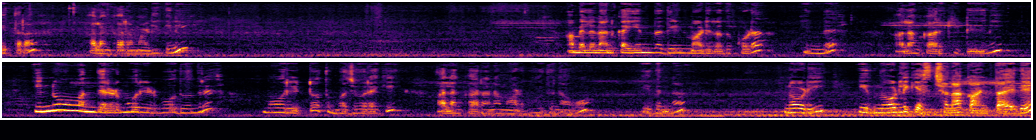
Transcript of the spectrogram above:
ಈ ಥರ ಅಲಂಕಾರ ಮಾಡಿದ್ದೀನಿ. ಆಮೇಲೆ ನಾನು ಕೈಯಿಂದ ದಿಂಡು ಮಾಡಿರೋದು ಕೂಡ ಹಿಂದೆ ಅಲಂಕಾರಕ್ಕೆ ಇಟ್ಟಿದ್ದೀನಿ. ಇನ್ನೂ ಒಂದೆರಡು ಮೂರು ಇಡ್ಬೋದು ಅಂದರೆ ಮೂರು ಇಟ್ಟು ತುಂಬ ಜೋರಾಗಿ ಅಲಂಕಾರನ ಮಾಡ್ಬೋದು ನಾವು. ಇದನ್ನು ನೋಡಿ, ಇದು ನೋಡಲಿಕ್ಕೆ ಎಷ್ಟು ಚೆನ್ನಾಗಿ ಕಾಣ್ತಾ ಇದೆ.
